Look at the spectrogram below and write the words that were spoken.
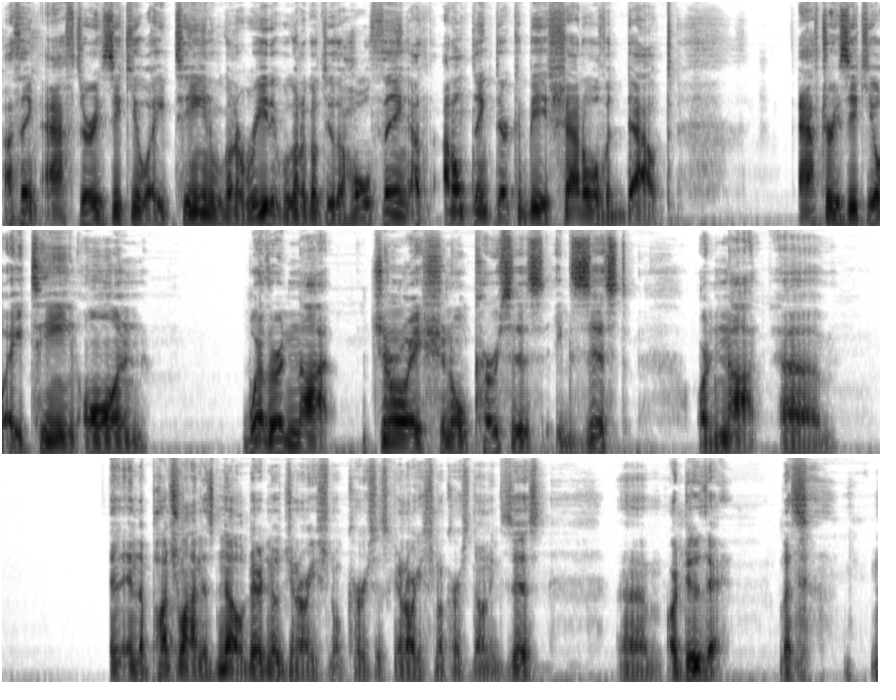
I think after Ezekiel 18, we're going to read it. We're going to go through the whole thing. I, I don't think there could be a shadow of a doubt after Ezekiel 18 on whether or not generational curses exist or not. Um, and, and the punchline is no, there are no generational curses. Generational curses don't exist. Um, or do they? Let's.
